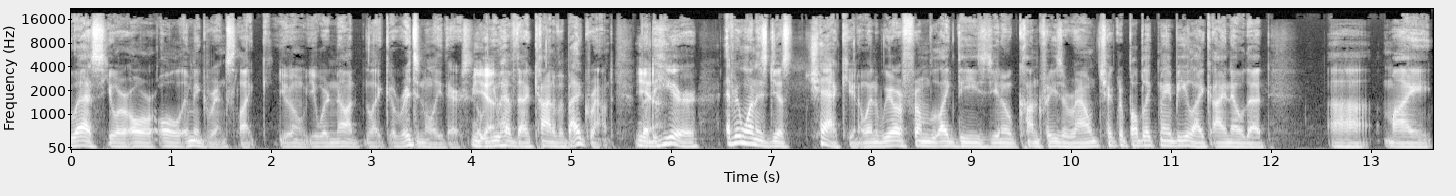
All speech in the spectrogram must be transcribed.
U.S., you are all, all immigrants. Like you know, you were not like originally there, so Yeah. you have that kind of a background. But Yeah. here, everyone is just Czech. You know, and we are from like these you know countries around Czech Republic. Maybe like I know that uh, my.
